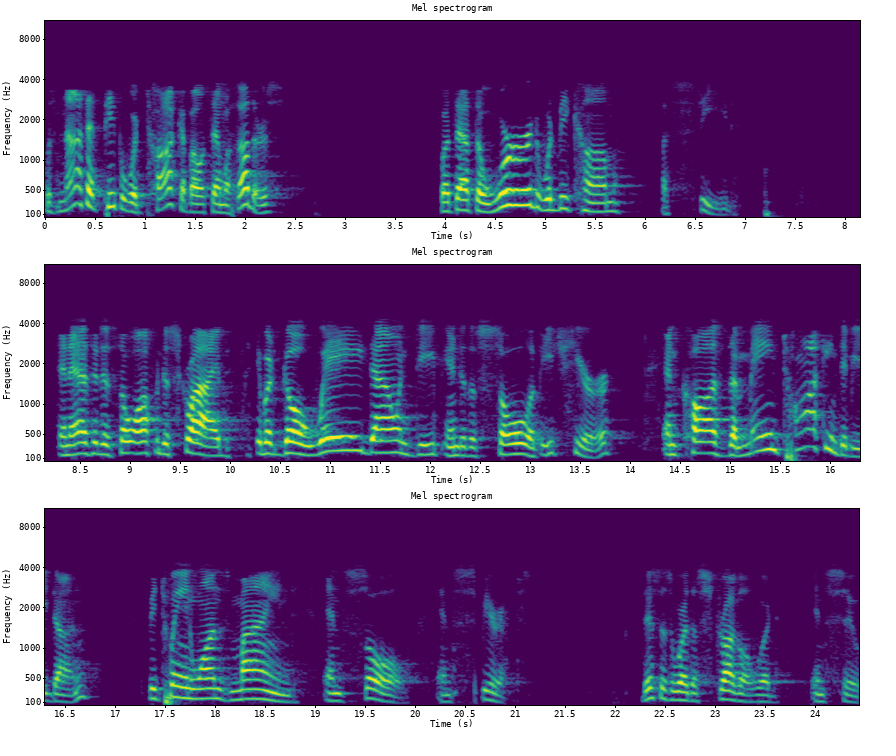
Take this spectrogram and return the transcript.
was not that people would talk about them with others, but that the word would become a seed. And as it is so often described, it would go way down deep into the soul of each hearer and cause the main talking to be done between one's mind and soul and spirit. This is where the struggle would ensue.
